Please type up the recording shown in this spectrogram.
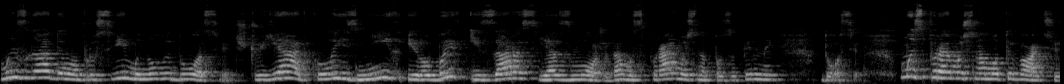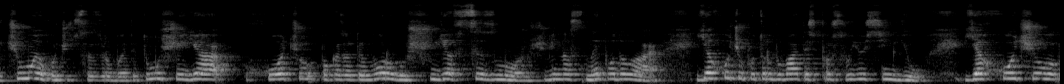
Ми згадуємо про свій минулий досвід, що я колись зміг і робив, і зараз я зможу. Да? Ми спираємось на позитивний досвід. Ми спираємось на мотивацію. Чому я хочу це зробити? Тому що я хочу показати ворогу, що я все зможу, що він нас не подолає. Я хочу потурбуватись про свою сім'ю. Я хочу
